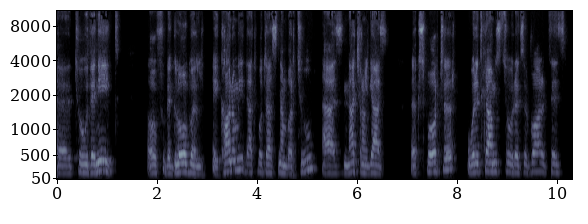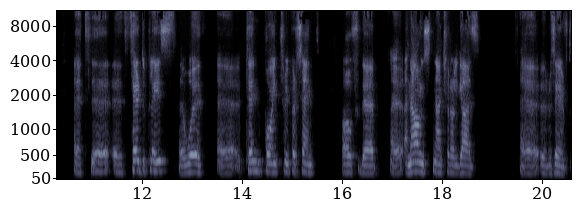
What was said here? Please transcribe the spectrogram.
uh, to the need of the global economy. That put us number two as natural gas exporter. When it comes to reservoir, it is at uh, third place with 10.3% of the uh, announced natural gas uh, reserved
